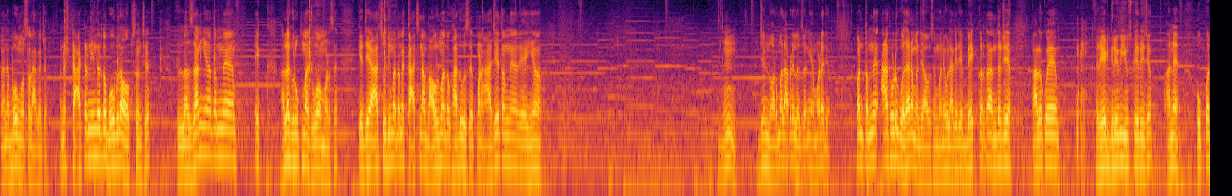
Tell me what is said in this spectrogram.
અને બહુ મસ્ત લાગે છે. અને સ્ટાર્ટરની અંદર તો બહુ બધા ઓપ્શન છે. લઝાનિયા તમને એક અલગ રૂપમાં જોવા મળશે કે જે આજ સુધીમાં તમે કાચના બાઉલમાં તો ખાધું હશે, પણ આજે તમને અહીંયા હમ, જે નોર્મલ આપણે લઝાનિયા મળે છે. પણ તમને આ થોડુંક વધારે મજા આવશે. મને એવું લાગે છે બેક કરતાં અંદર જે આ લોકોએ રેડ ગ્રેવી યુઝ કરી છે અને ઉપર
